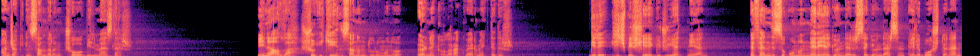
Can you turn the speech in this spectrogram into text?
Ancak insanların çoğu bilmezler. Yine Allah şu iki insanın durumunu örnek olarak vermektedir. Biri hiçbir şeye gücü yetmeyen, efendisi onu nereye gönderirse göndersin eli boş dönen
